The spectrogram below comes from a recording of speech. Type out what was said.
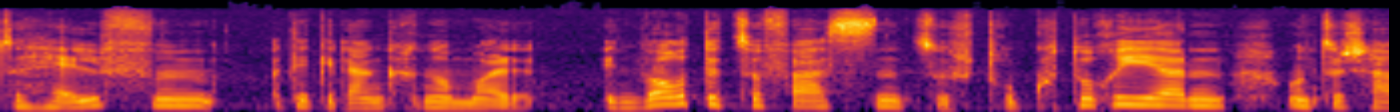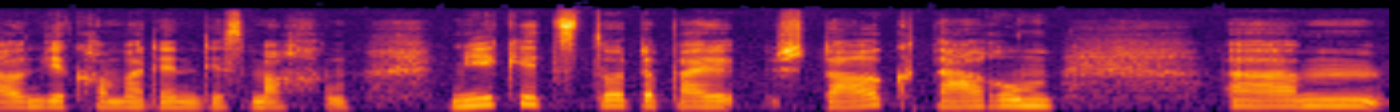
zu helfen, die Gedanken einmal in Worte zu fassen, zu strukturieren und zu schauen, wie kann man denn das machen. Mir geht es da dabei stark darum, ähm,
